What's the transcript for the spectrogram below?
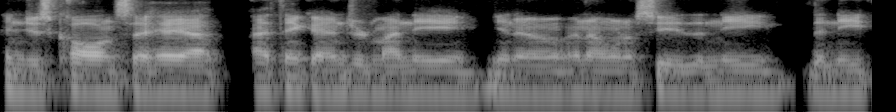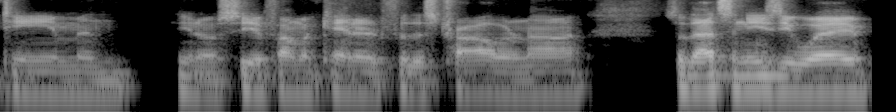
and just call and say, Hey, I, I think I injured my knee, you know, and I want to see the knee, the knee team and you know see if i'm a candidate for this trial or not. So that's an easy way.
